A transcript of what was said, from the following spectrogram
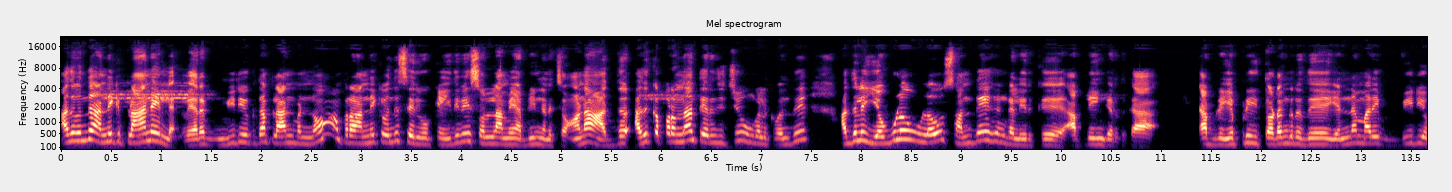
அது வந்து அன்னைக்கு பிளானே இல்லை. வேற வீடியோக்கு தான் பிளான் பண்ணோம். அப்புறம் அன்னைக்கு வந்து சரி ஓகே இதுவே சொல்லலாமே அப்படின்னு நினைச்சோம். ஆனா அது அதுக்கப்புறம் தான் தெரிஞ்சிச்சு உங்களுக்கு வந்து அதுல எவ்வளவு உளவு சந்தேகங்கள் இருக்கு அப்படிங்கிறதுக்கா அப்படி எப்படி தொடங்குறது என்ன மாதிரி வீடியோ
